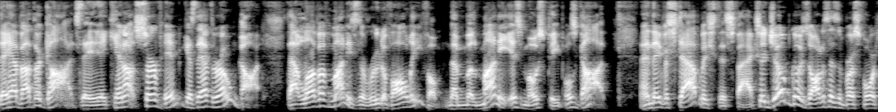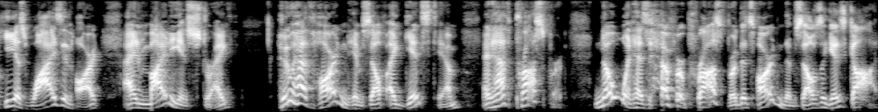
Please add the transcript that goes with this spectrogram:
They have other gods. They, they cannot serve him because they have their own God. That love of money is the root of all evil. The money is most people's God. And they've established this fact. So Job goes on and says in verse 4 He is wise in heart and mighty in strength. Who hath hardened himself against him and hath prospered? No one has ever prospered that's hardened themselves against God.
